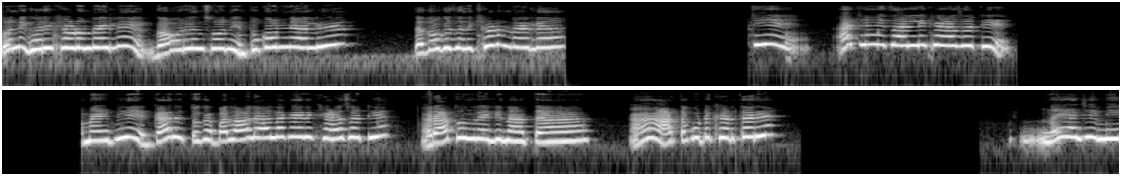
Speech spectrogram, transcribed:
सोनी घरी खेळून राहिले गौरी आणि सोनी तू कोण नाही आली त्या दोघी जणी खेळून राहिल्या नाही बी काय रे तू काय बोलावलं आला काय रे खेळासाठी रातून राहिली ना आता हा आता कुठे खेळता रे नाही अजय मी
